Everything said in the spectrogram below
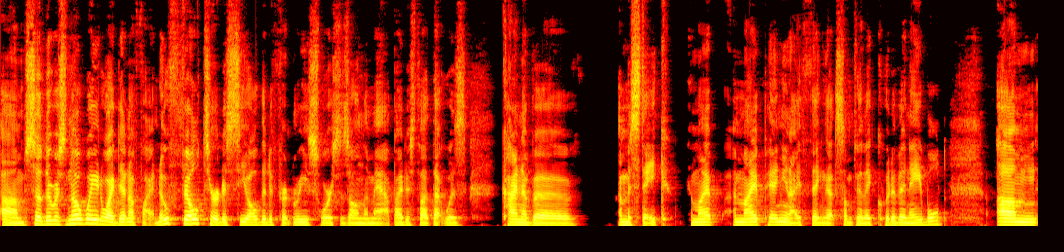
Um, so there was no way to identify, no filter to see all the different resources on the map. I just thought that was kind of a a mistake in my in my opinion. I think that's something they could have enabled. Um,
